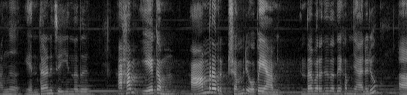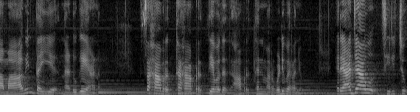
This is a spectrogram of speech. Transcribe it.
അങ്ങ് എന്താണ് ചെയ്യുന്നത്? അഹം ഏകം ആമ്രവൃക്ഷം രോപയാമി. എന്താ പറഞ്ഞത് അദ്ദേഹം? ഞാനൊരു മാവിൻ തയ്യ് നടുകയാണ്. സഹ വൃദ്ധ പ്രത്യവദത് ആ വൃദ്ധൻ മറുപടി പറഞ്ഞു രാജാവ് ചിരിച്ചു.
